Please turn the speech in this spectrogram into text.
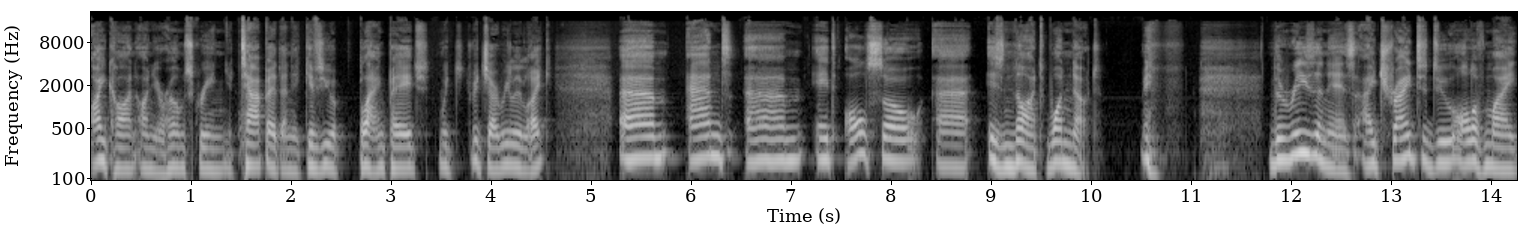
icon on your home screen, you tap it, and it gives you a blank page, which, which I really like. Um, and um, it also uh, is not OneNote. The reason is I tried to do all of my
